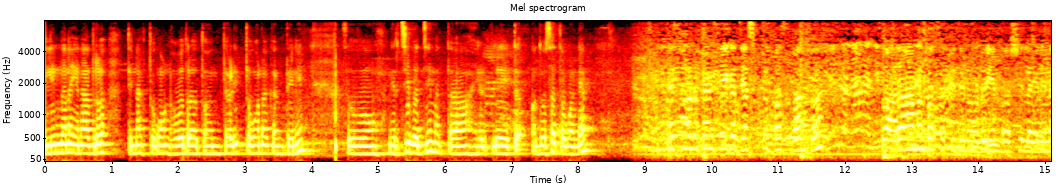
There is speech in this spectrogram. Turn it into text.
ಇಲ್ಲಿಂದನ ಏನಾದರೂ ತಿನ್ನಕ್ಕೆ ತೊಗೊಂಡು ಹೋದ್ರಾತು ಅಂತೇಳಿ ತೊಗೊಳಕಂತೀನಿ ಸೊ ಮಿರ್ಚಿ ಬಜ್ಜಿ ಮತ್ತು ಎರಡು ಪ್ಲೇಟ್ ದೋಸೆ ತೊಗೊಂಡೆ ನೋಡ್ರಿ ಫ್ರೆಂಡ್ಸ್ ಈಗ ಜಸ್ಟ್ ಬಸ್ ಬಂತು. ಸೊ ಆರಾಮಾಗಿ ಬಸ್ ಹತ್ತಿದ್ವಿ ನೋಡ್ರಿ. ಏನು ರಶ್ ಇಲ್ಲ, ಏನಿಲ್ಲ,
